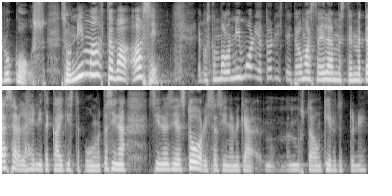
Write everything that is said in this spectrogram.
Rukous. Se on niin mahtava ase. Ja koska mulla on niin monia todisteita omasta elämästä, en mä tässä lähde niitä kaikista puhumaan, mutta siinä, siinä, siinä storissa, siinä mikä musta on kirjoitettu, niin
